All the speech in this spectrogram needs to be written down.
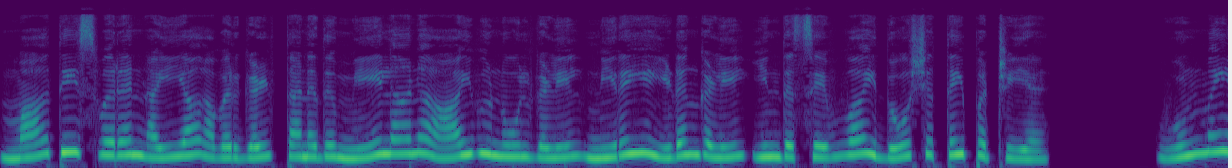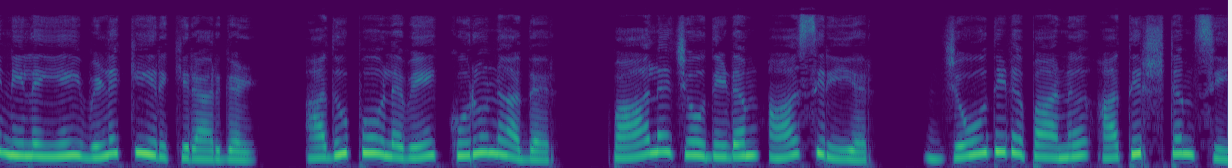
மாதேஸ்வரன் ஐயா அவர்கள் தனது மேலான ஆய்வு நூல்களில் நிறைய இடங்களில் இந்த செவ்வாய் தோஷத்தைப் பற்றிய உண்மை நிலையை விளக்கியிருக்கிறார்கள். அதுபோலவே குருநாதர் பாலஜோதிடம் ஆசிரியர் ஜோதிடபானு அதிர்ஷ்டம் சி.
